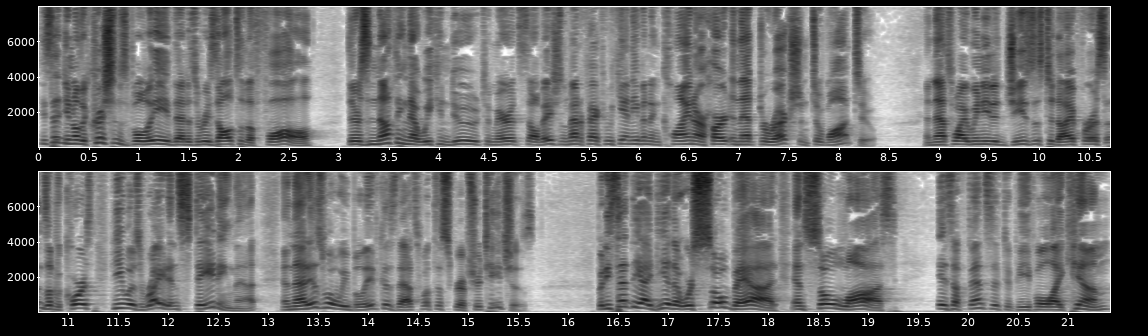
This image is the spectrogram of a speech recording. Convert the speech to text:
He said, you know, the Christians believe that as a result of the fall, there's nothing that we can do to merit salvation. As a matter of fact, we can't even incline our heart in that direction to want to. And that's why we needed Jesus to die for our sins. And of course, he was right in stating that. And that is what we believe because that's what the scripture teaches. But he said the idea that we're so bad and so lost is offensive to people like him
